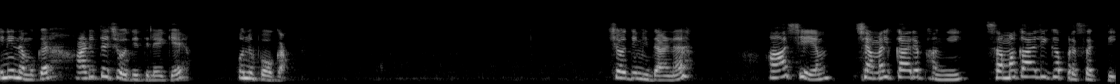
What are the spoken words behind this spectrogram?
ഇനി നമുക്ക് അടുത്ത ചോദ്യത്തിലേക്ക് ഒന്ന് പോകാം. ചോദ്യം ഇതാണ്. ആശയം ചമൽക്കാര ഭംഗി സമകാലിക പ്രസക്തി.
